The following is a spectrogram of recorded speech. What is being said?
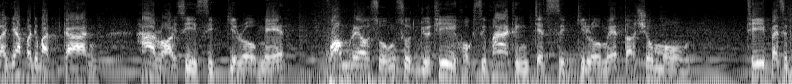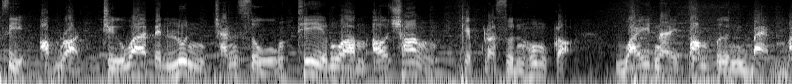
ระยะปฏิบัติการ 540 กิโลเมตร ความเร็วสูงสุดอยู่ที่ 65-70 กิโลเมตรต่อชั่วโมง ที่ 84ออฟรอดถือว่าเป็นรุ่นชั้นสูงที่รวมเอาช่องเก็บกระสุนหุ้มเกราะไว้ในป้อมปืนแบบใบ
